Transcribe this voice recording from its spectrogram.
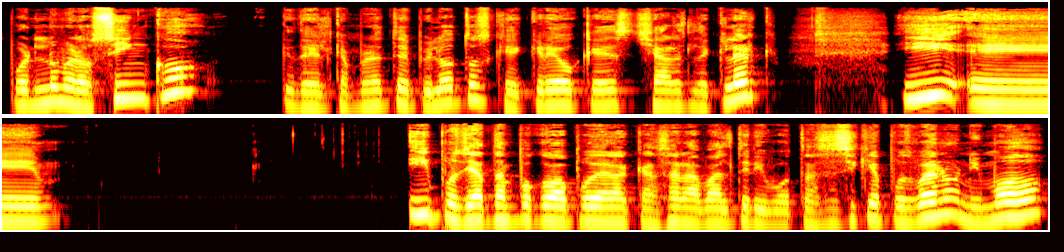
por el número 5 del campeonato de pilotos, que creo que es Charles Leclerc. Y eh, y pues ya tampoco va a poder alcanzar a Valtteri Bottas. Así que pues bueno, ni modo,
